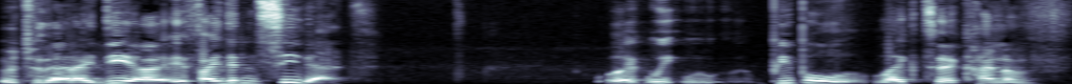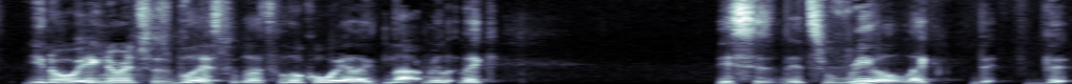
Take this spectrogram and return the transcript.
or to that idea if I didn't see that. Like we, people like to kind of, you know, ignorance is bliss. People like to look away, like not really, like this is it's real. Like the, the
